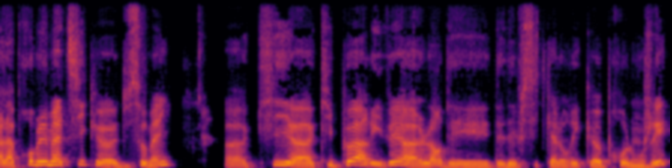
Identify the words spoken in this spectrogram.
à la problématique du sommeil. qui qui peut arriver lors des, des déficits caloriques prolongés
